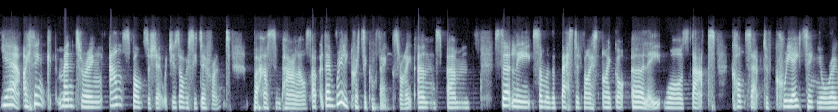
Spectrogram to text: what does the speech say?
Yeah, I think mentoring and sponsorship, which is obviously different, but has some parallels, uh, they're really critical things, right? And um, certainly some of the best advice I got early was that concept of creating your own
